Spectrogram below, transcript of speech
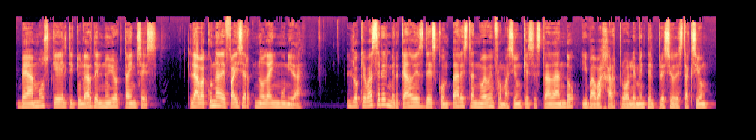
veamos que el titular del New York Times es, la vacuna de Pfizer no da inmunidad. Lo que va a hacer el mercado es descontar esta nueva información que se está dando y va a bajar probablemente el precio de esta acción.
